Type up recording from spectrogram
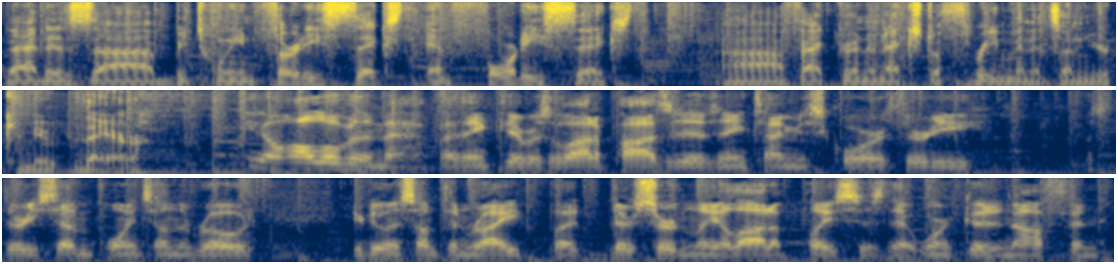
that is uh, between 36th and 46th. Uh, factor in an extra three minutes on your commute there. you know, all over the map. I think there was a lot of positives. Anytime you score 30, what's 37 points on the road, you're doing something right. But there's certainly a lot of places that weren't good enough. And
